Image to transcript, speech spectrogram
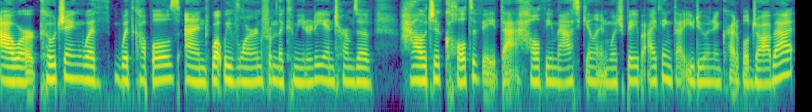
our coaching with with couples and what we've learned from the community in terms of how to cultivate that healthy masculine which babe I think that you do an incredible job at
